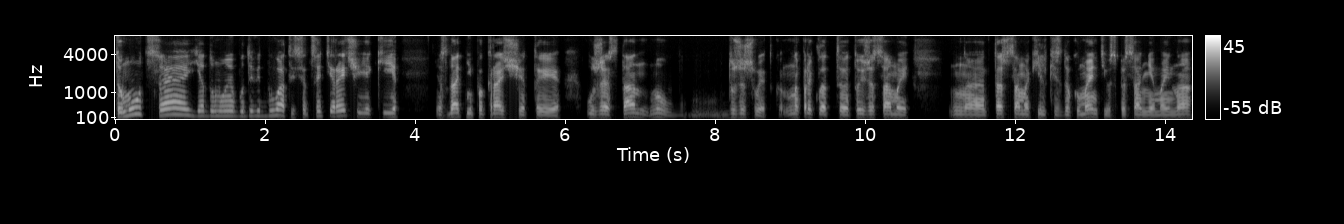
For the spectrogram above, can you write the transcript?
Тому це я думаю буде відбуватися. Це ті речі, які здатні покращити уже стан ну дуже швидко. Наприклад, той же самий. Та ж сама кількість документів, списання майна,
